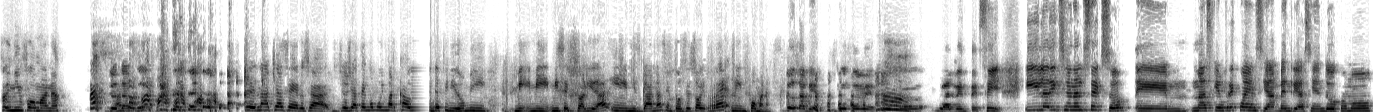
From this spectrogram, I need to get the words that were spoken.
Soy ninfómana. Yo también. No nada que hacer, o sea, yo ya tengo muy marcado y definido mi, mi, mi, sexualidad y mis ganas, entonces soy re ninfómana. Yo también, yo también, igualmente, sí. Y la adicción al sexo, em, más que en frecuencia, vendría siendo como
